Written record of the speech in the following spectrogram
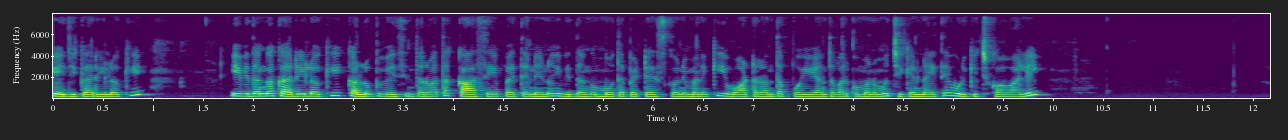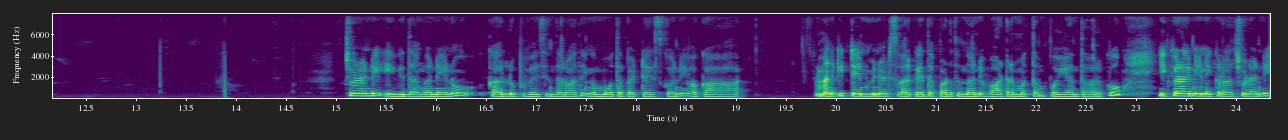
కేజీ కర్రీలోకి ఈ విధంగా కర్రీలోకి కల్లుప్పు వేసిన తర్వాత కాసేపు అయితే నేను ఈ విధంగా మూత పెట్టేసుకొని మనకి వాటర్ అంతా పోయేంత వరకు మనము చికెన్ అయితే ఉడికించుకోవాలి. చూడండి ఈ విధంగా నేను కల్లుప్పు వేసిన తర్వాత ఇంకా మూత పెట్టేసుకొని ఒక మనకి టెన్ మినిట్స్ వరకు అయితే పడుతుందండి. వాటర్ మొత్తం పోయేంత వరకు. ఇక్కడ నేను ఇక్కడ చూడండి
